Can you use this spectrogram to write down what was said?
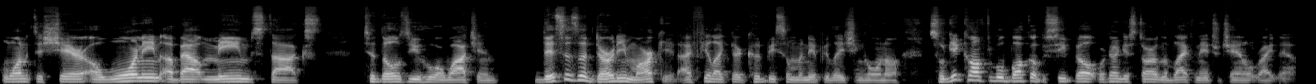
wanted to share a warning about meme stocks to those of you who are watching this is a dirty market. I feel like there could be some manipulation going on. So get comfortable, buckle up your seatbelt. We're going to get started on the Black Financial Channel right now.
